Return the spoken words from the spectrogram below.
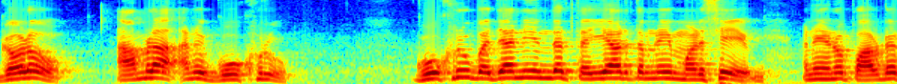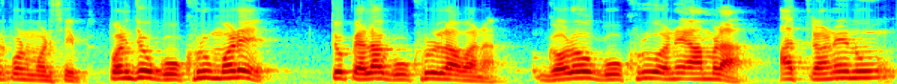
ગળો, આમળા અને ગોખરું. ગોખરું બજારની અંદર તૈયાર તમને મળશે અને એનો પાવડર પણ મળશે. પણ જો ગોખરું મળે, તો પહેલાં ગોખરું લાવવાના. ગળો, ગોખરું અને આમળા. આ ત્રણેયનું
